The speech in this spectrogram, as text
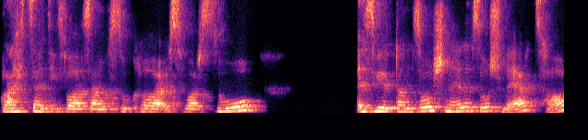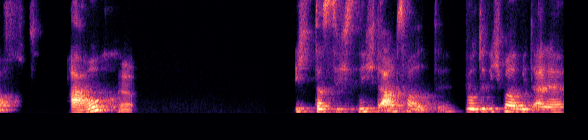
gleichzeitig war es auch so klar, es war so, es wird dann so schnell, so schmerzhaft, auch, Ja. ich, dass ich es nicht aushalte. Ich wollte nicht mal mit einer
